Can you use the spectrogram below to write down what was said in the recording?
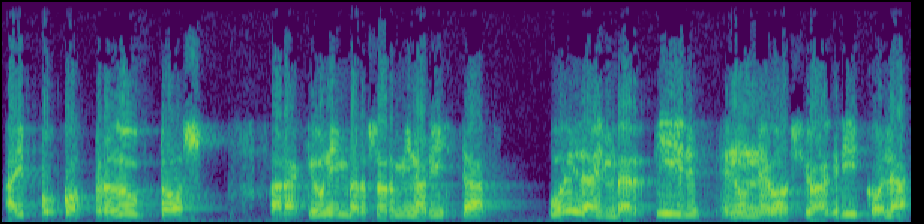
hay pocos productos para que un inversor minorista pueda invertir en un negocio agrícola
